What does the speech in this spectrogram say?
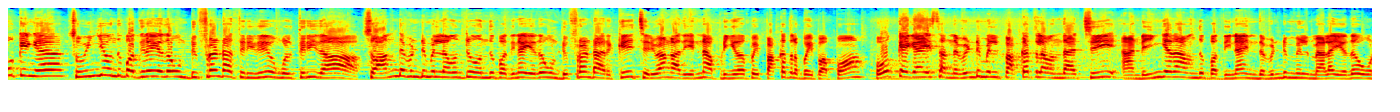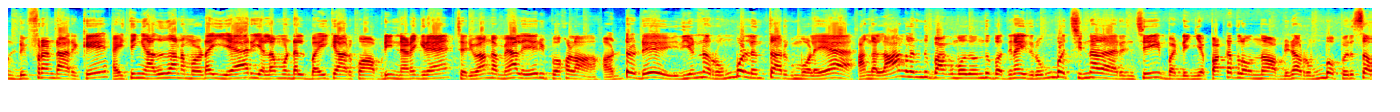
ஓகேங்க. சோ இங்க வந்து பாத்தீங்கன்னா ஏதோ டிஃப்ரெண்டா தெரியுது. உங்களுக்கு தெரியுதா? சோ அந்த விண்டு மில்ல வந்து பார்த்தீங்கன்னா பாத்தீங்கன்னா ஏதோ டிஃப்ரெண்டா இருக்கு. சரி வாங்க அது என்ன அப்படிங்கறத போய் பக்கத்துல போய் பார்ப்போம். ஓகே கைஸ் அந்த விண்டு மில் பக்கத்துல வந்தாச்சு. அண்ட் இங்க தான் வந்து பாத்தீங்கன்னா இந்த விண்டு மில் மேல ஏதோ ஒன்று டிஃப்ரெண்டா இருக்கு. ஐ திங்க் அதுதான் நம்மளோட ஏர் எலமெண்டல் பைக்கா இருக்கும் அப்படின்னு நினைக்கிறேன். சரி வாங்க மேல ஏறி போகலாம். அட்டடே இது என்ன ரொம்ப லென்த்தா இருக்கும் போலயே. அங்க லாங்ல இருந்து பார்க்கும்போது வந்து பாத்தீங்கன்னா இது ரொம்ப சின்னதா இருந்துச்சு. பட் இங்க பக்கத்துல வந்தோம் அப்படின்னா ரொம்ப பெருசா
